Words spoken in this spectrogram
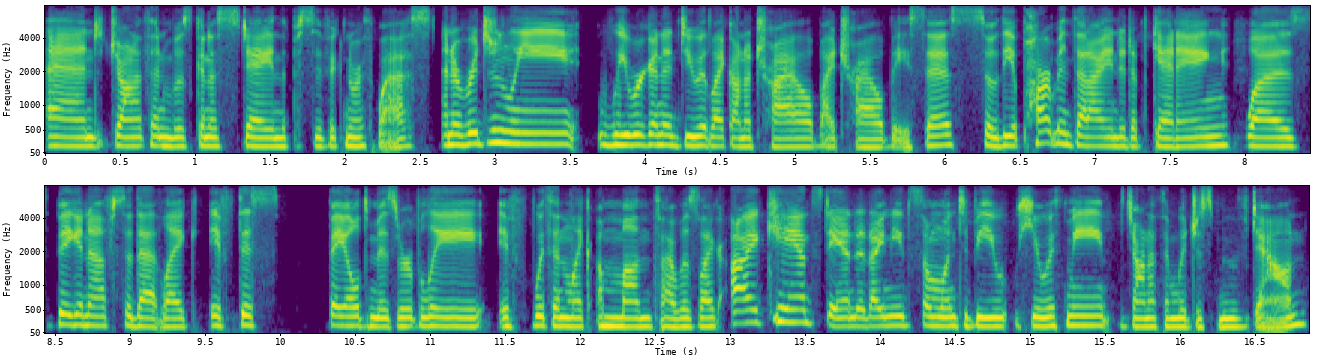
and Jonathan was going to stay in the Pacific Northwest. And originally, we were going to do it like on a trial by trial basis. So the apartment that I ended up getting was big enough so that, like, if this failed miserably, if within like a month I was like, I can't stand it, I need someone to be here with me, Jonathan would just move down.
